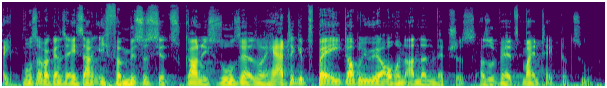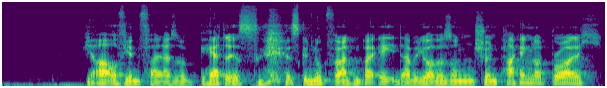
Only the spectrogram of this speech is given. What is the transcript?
Ich muss aber ganz ehrlich sagen, ich vermisse es jetzt gar nicht so sehr. So Härte gibt es bei AEW ja auch in anderen Matches. Also wäre jetzt mein Take dazu. Ja, auf jeden Fall. Also Härte ist, ist genug vorhanden bei AEW, aber so einen schönen Parking Lot Brawl, ich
